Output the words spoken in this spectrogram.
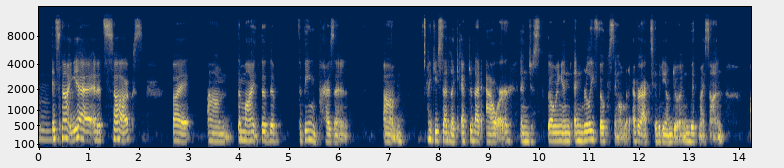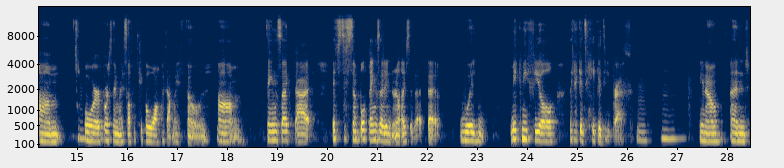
mm. it's not yet and it sucks but um the mind the the, the being present um like you said like after that hour and just going and and really focusing on whatever activity i'm doing with my son um mm. or forcing myself to take a walk without my phone mm. um things like that it's the simple things I didn't realize that that would make me feel like I could take a deep breath. Mm-hmm. You know, and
